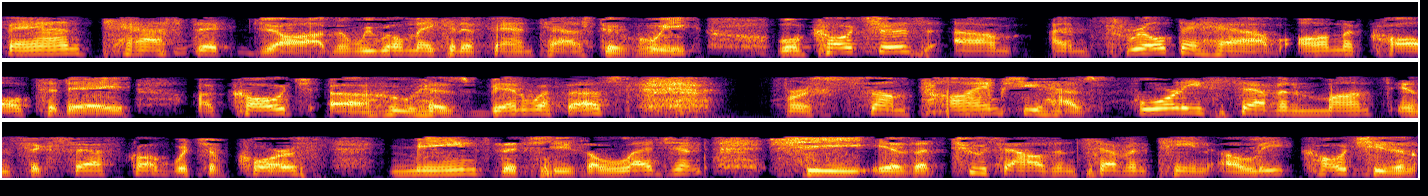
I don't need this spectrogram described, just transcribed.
fantastic job, and we will make it a fantastic week. Well, coaches, um, I'm thrilled to have on the call today a coach uh, who has been with us for some time. She has 47 months in Success Club, which of course means that she's a legend. She is a 2017 elite coach. She's an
